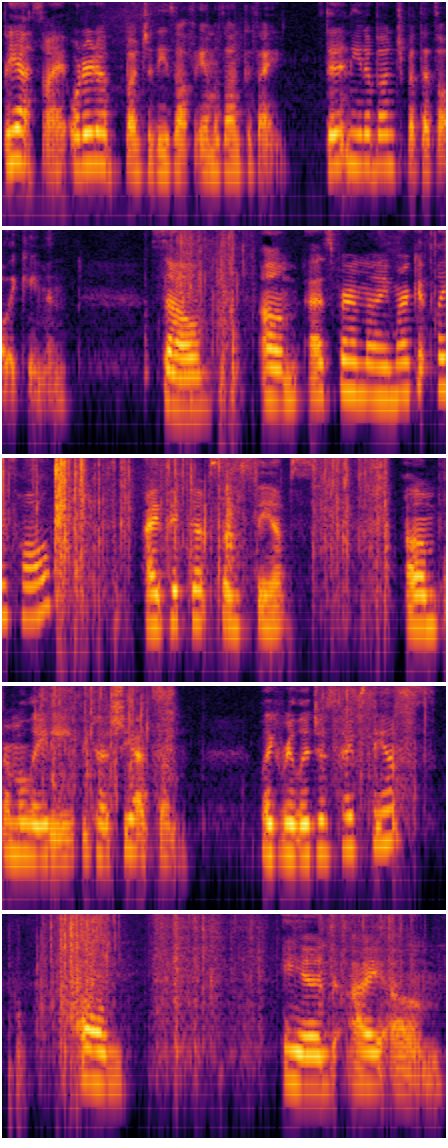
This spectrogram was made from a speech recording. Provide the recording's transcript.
but yeah, so I ordered a bunch of these off Amazon because I didn't need a bunch, but that's all they came in. So, um, as for my marketplace haul, I picked up some stamps um, from a lady because she had some like religious type stamps. Um, and I, um,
